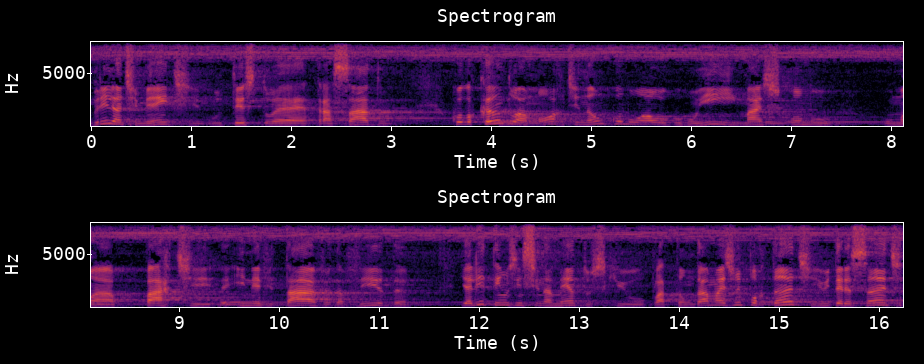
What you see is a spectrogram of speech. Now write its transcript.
brilhantemente o texto é traçado, colocando a morte não como algo ruim, mas como uma parte inevitável da vida. E ali tem os ensinamentos que o Platão dá, mas o importante e o interessante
